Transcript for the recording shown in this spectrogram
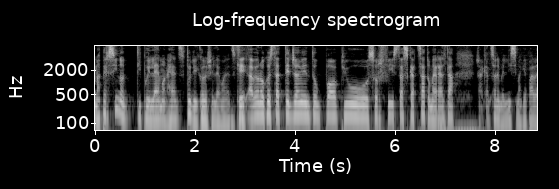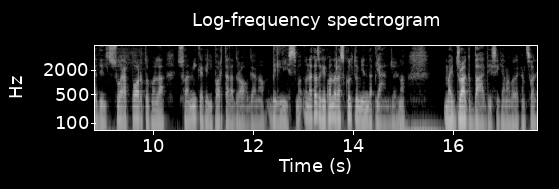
ma persino tipo i Lemonheads, tu li conosci i Lemonheads, sì. che avevano questo atteggiamento un po' più surfista, scazzato, ma in realtà c'è una canzone bellissima che parla del suo rapporto con la sua amica che gli porta la droga, no? Bellissimo, una cosa che quando l'ascolto mi viene da piangere, no? My Drug Buddy si chiama quella canzone,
